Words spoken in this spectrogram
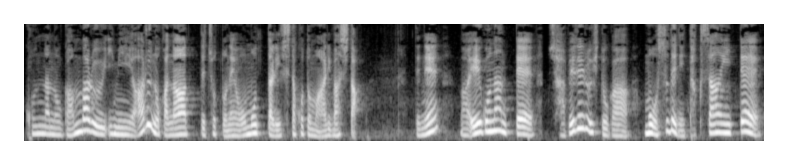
こんなの頑張る意味あるのかなってちょっとね、思ったりしたこともありました。でね、まあ、英語なんて喋れる人がもうすでにたくさんいて、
